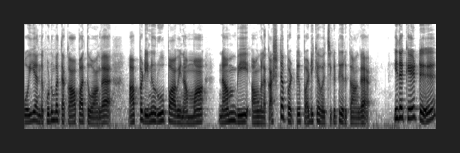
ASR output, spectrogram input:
போய் அந்த குடும்பத்தை காப்பாற்றுவாங்க அப்படின்னு ரூபாவின் அம்மா நம்பி அவங்கள கஷ்டப்பட்டு படிக்க வச்சுக்கிட்டு இருக்காங்க. இதை கேட்டு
